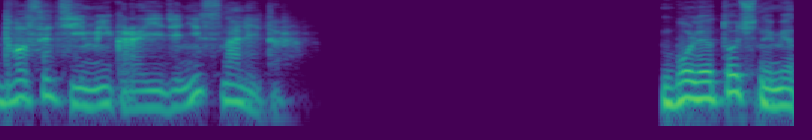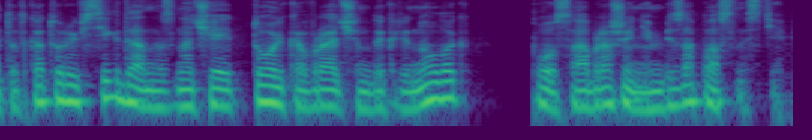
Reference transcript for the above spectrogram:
20 микроединиц на литр. Более точный метод, который всегда назначает только врач-эндокринолог по соображениям безопасности,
